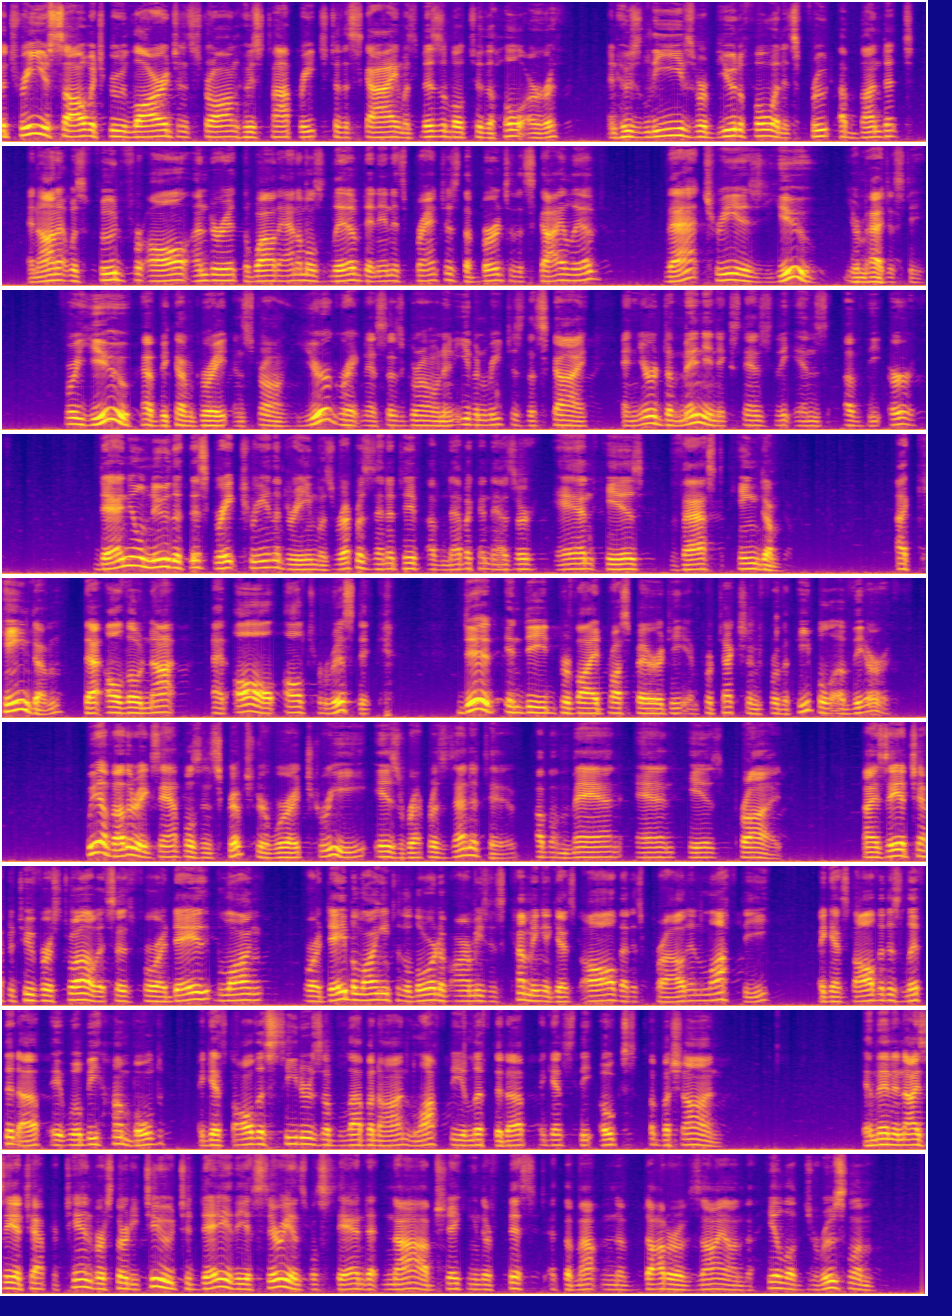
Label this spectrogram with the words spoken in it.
The tree you saw, which grew large and strong, whose top reached to the sky and was visible to the whole earth, and whose leaves were beautiful and its fruit abundant, and on it was food for all. Under it the wild animals lived, and in its branches the birds of the sky lived. That tree is you, your majesty. For you have become great and strong. Your greatness has grown and even reaches the sky, and your dominion extends to the ends of the earth. Daniel knew that this great tree in the dream was representative of Nebuchadnezzar and his vast kingdom. A kingdom that, although not at all altruistic, did indeed provide prosperity and protection for the people of the earth. We have other examples in Scripture where a tree is representative of a man and his pride. Isaiah chapter 2 verse 12 it says for a day belong for a day belonging to the Lord of armies is coming against all that is proud and lofty against all that is lifted up it will be humbled against all the cedars of Lebanon, lofty lifted up, against the oaks of Bashan. And then in Isaiah chapter 10, verse 32, today the Assyrians will stand at Nob, shaking their fist at the mountain of daughter of Zion, the hill of Jerusalem.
